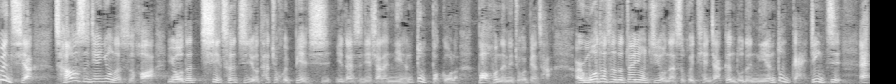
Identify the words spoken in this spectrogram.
问题啊。长时间用的时候啊，有的汽车机油它就会变稀，一段时间下来粘度不够了，保护能力就会变差。而摩托车的专用机油呢，是会添加更多的粘度改进剂，哎，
